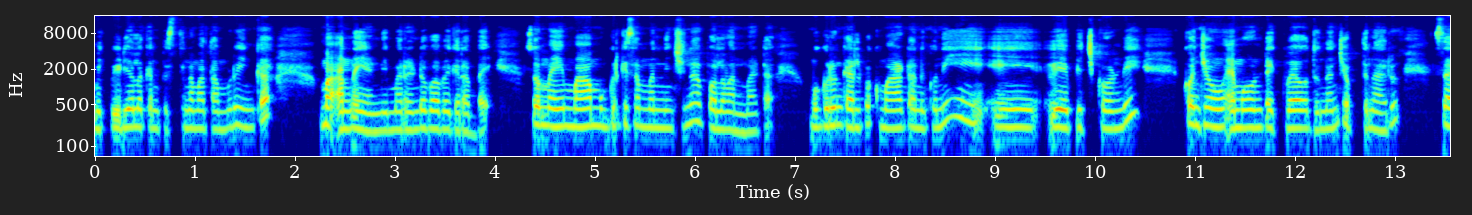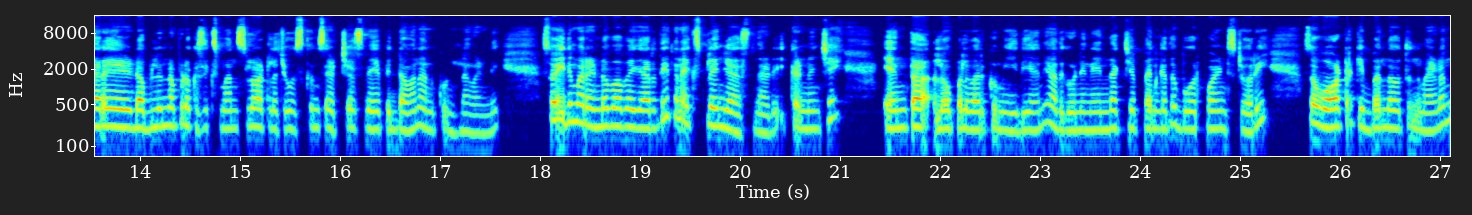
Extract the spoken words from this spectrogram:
మీకు వీడియోలో కనిపిస్తున్న మా తమ్ముడు ఇంకా మా అన్నయ్య అండి. మా రెండో బాబాయ్ గారి అబ్బాయి. సో, మేము మా ముగ్గురికి సంబంధించిన పొలం అనమాట. ముగ్గురం కలిపి ఒక మాట అనుకుని వేపించుకోండి. కొంచెం అమౌంట్ ఎక్కువే అవుతుందని చెప్తున్నారు. సరే డబ్బులున్నప్పుడు ఒక సిక్స్ మంత్స్‌లో అట్లా చూసుకొని సెట్ చేసి వేపిద్దామని అనుకుంటున్నామండి. సో, ఇది మా రెండో బాబాయ్ గారిది. తను ఎక్స్‌ప్లెయిన్ చేస్తున్నాడు. ఇక్కడ నుంచి ఎంత లోపల వరకు మీది అని. అది కూడా నేను ఇందాక చెప్పాను కదా! బోర్ పాయింట్ స్టోరీ. సో, వాటర్‌కి ఇబ్బంది అవుతుంది మేడం.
